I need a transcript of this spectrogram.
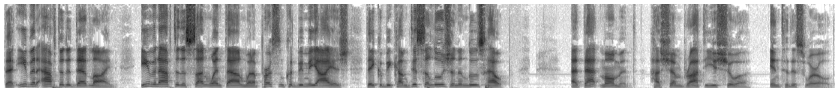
that even after the deadline, even after the sun went down, when a person could be miyayish, they could become disillusioned and lose hope. At that moment, Hashem brought the Yeshua into this world.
